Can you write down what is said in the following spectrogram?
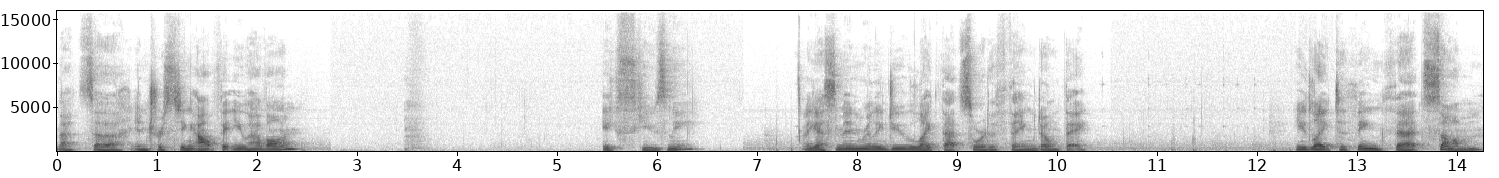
That's a interesting outfit you have on. Excuse me? I guess men really do like that sort of thing, don't they? You'd like to think that some,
